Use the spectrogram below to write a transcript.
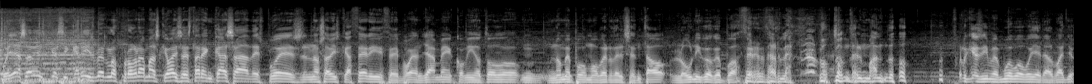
Pues ya sabéis que si queréis ver los programas que vais a estar en casa después no sabéis qué hacer y dices, bueno, ya me he comido todo, mm, no me puedo mover del sentado, lo único que puedo hacer es darle al botón del mando, porque si me muevo voy a ir al baño.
